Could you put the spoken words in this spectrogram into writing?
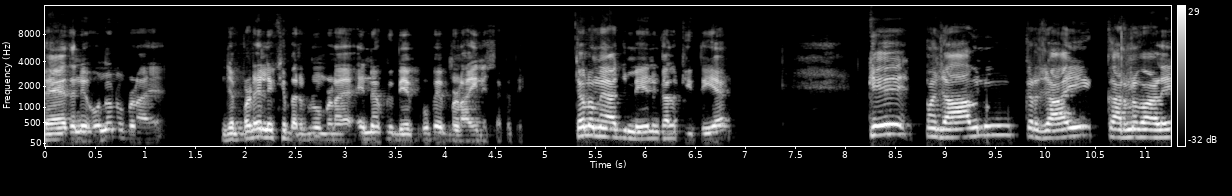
ਵੈਦ ਨੇ ਉਹਨਾਂ ਨੂੰ ਬਣਾਇਆ ਜਾਂ ਪੜ੍ਹੇ ਲਿਖੇ ਵਰਗ ਨੂੰ ਬਣਾਇਆ, ਇਹਨਾਂ ਕੋਈ ਬੇਵਕੂਫੇ ਬਣਾ ਹੀ ਨਹੀਂ ਸਕਦੇ। ਚਲੋ ਮੈਂ ਅੱਜ ਮੇਨ ਗੱਲ ਕੀਤੀ ਹੈ ਕਿ ਪੰਜਾਬ ਨੂੰ ਕਰਜ਼ਾਈ ਕਰਨ ਵਾਲੇ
